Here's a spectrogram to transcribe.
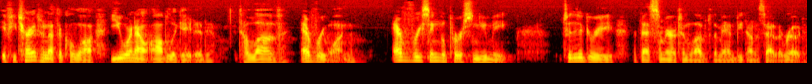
if you turn it to an ethical law, you are now obligated to love everyone, every single person you meet, to the degree that that Samaritan loved the man beaten on the side of the road.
